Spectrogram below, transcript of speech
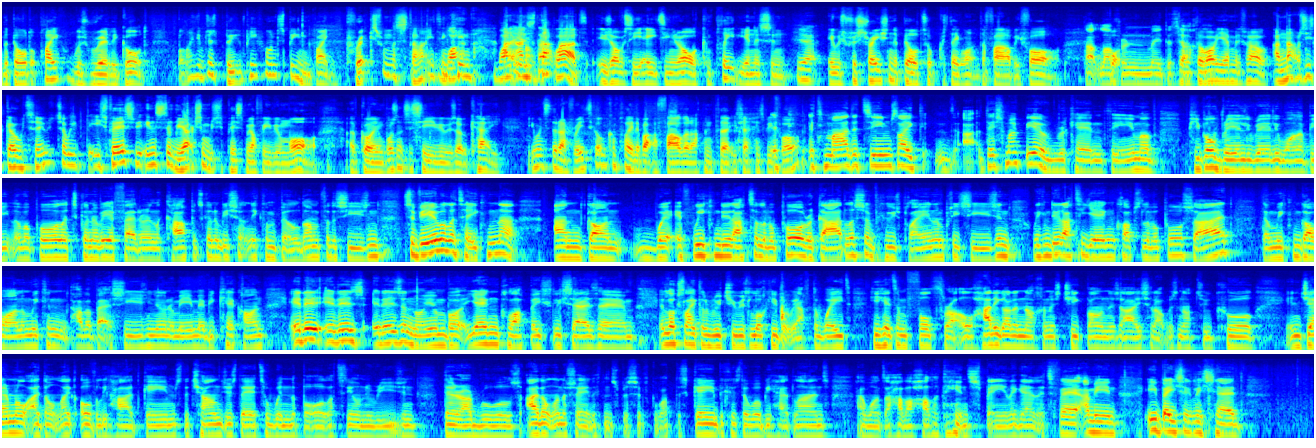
The build-up play was really good, but like they've just booting people and just being like pricks from the start. You're thinking, why and, and is that? that? lad who's obviously 18 year old, completely innocent. Yeah. It was frustration that built up because they wanted the foul before. That But- Lovren made the the, tackle. the, yeah, as well. And that was his go-to. So he, his first instant reaction, which pissed me off even more, of going wasn't to see if he was okay. He went to the referee to go and complain about a foul that happened 30 seconds before. It, it's mad. It seems like uh, this might be a recurring theme of people really, really want to beat Liverpool. It's going to be a feather in the cap. It's going to be something they can build on for the season. Sevilla will have taken that and gone, if we can do that to Liverpool, regardless of who's playing in pre-season, we can do that to Jurgen Klopp's Liverpool side, then we can go on and we can have a better season, you know what I mean? Maybe kick on. It is, it is, it is annoying, but Jurgen Klopp basically says um, it looks like Larouci was lucky, but we have to wait. He hit him full throttle. Had he got a knock on his cheekbone, his eye, so that was not too cool. In general, I don't like overly hard games. The challenge is there to win the ball. That's the only reason. There are rules. I don't want to say anything specific about this game because there will be headlines. I want to have a holiday in Spain again. It's fair. I mean, he basically said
